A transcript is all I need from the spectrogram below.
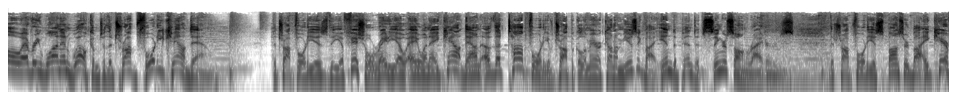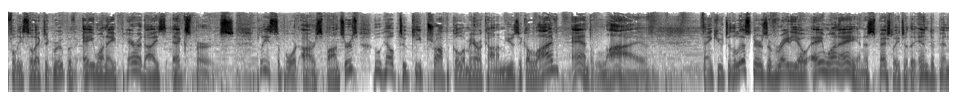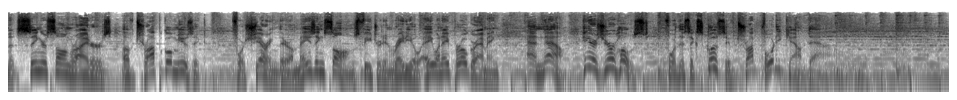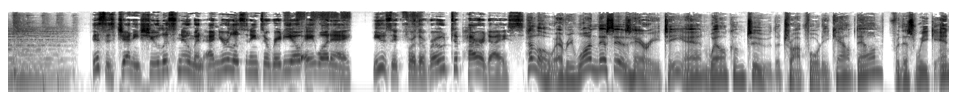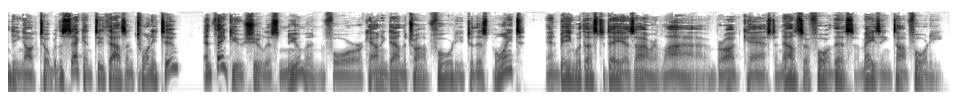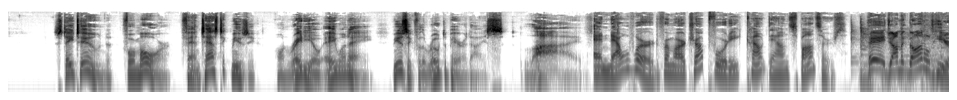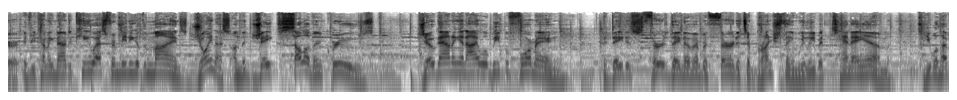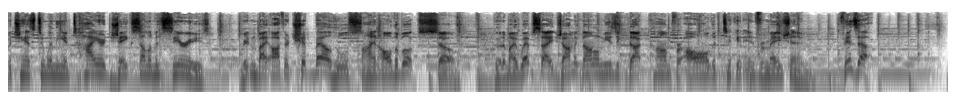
Hello, everyone, and welcome to the Trop 40 Countdown. The Trop 40 is the official Radio A1A countdown of the top 40 of tropical Americana music by independent singer songwriters. The Trop 40 is sponsored by a carefully selected group of A1A Paradise experts. Please support our sponsors who help to keep tropical Americana music alive and live. Thank you to the listeners of Radio A1A and especially to the independent singer songwriters of tropical music for sharing their amazing songs featured in Radio A1A programming. And now, here's your host for this exclusive Trop 40 Countdown. This is Jenny Shoeless Newman, and you're listening to Radio A1A. Music for the Road to Paradise. Hello, everyone. This is Harry T, and welcome to the Trop 40 Countdown for this week ending October the 2nd, 2022. And thank you, Shoeless Newman, for counting down the Trop 40 to this point and being with us today as our live broadcast announcer for this amazing Top 40. Stay tuned for more fantastic music on Radio A1A. Music for the Road to Paradise. Live. And now a word from our Trop 40 Countdown sponsors. Hey, John McDonald here. If you're coming down to Key West for Meeting of the Minds, join us on the Jake Sullivan Cruise. Joe Downing and I will be performing. The date is Thursday, November 3rd. It's a brunch thing. We leave at 10 a.m. You will have a chance to win the entire Jake Sullivan series, written by author Chip Bell, who will sign all the books. So, Go to my website, johnmcdonaldmusic.com, for all the ticket information. Fins up.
